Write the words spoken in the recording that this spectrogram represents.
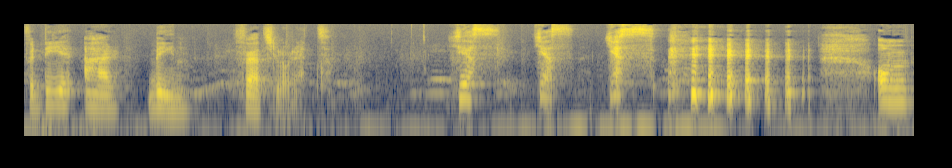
För det är din födslorätt. Yes, yes, yes! Om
